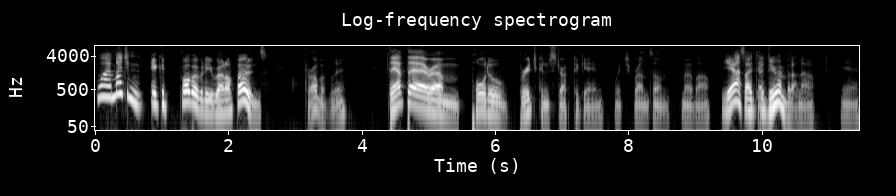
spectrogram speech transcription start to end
Well, I imagine it could probably run on phones. Probably. They have their um, Portal Bridge Constructor game, which runs on mobile. Yes, I, I, think- do remember that now. Yeah,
